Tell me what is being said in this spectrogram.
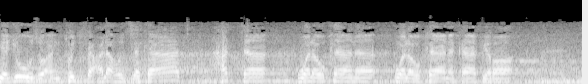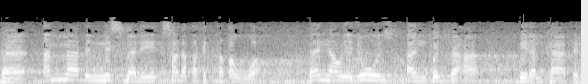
يجوز أن تدفع له الزكاة حتى ولو كان ولو كان كافرا. أما بالنسبة لصدقة التطوع فإنه يجوز أن تدفع إلى الكافر.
